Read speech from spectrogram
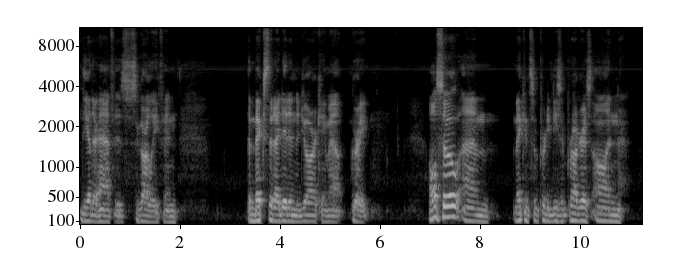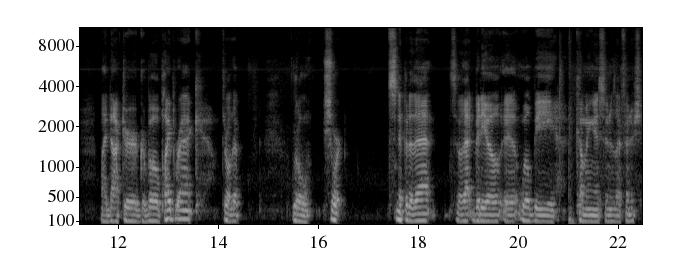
the other half is cigar leaf. And the mix that I did in the jar came out great. Also, I'm making some pretty decent progress on my Dr. Grabow pipe rack. Throw that little short snippet of that. So that video it will be coming as soon as I finish.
